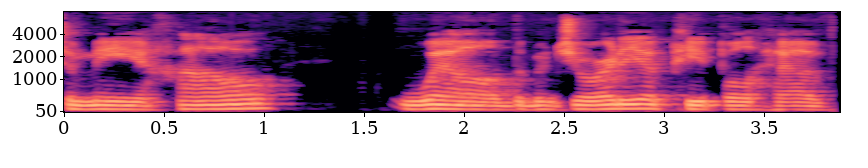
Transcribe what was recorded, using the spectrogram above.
to me how well, the majority of people have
